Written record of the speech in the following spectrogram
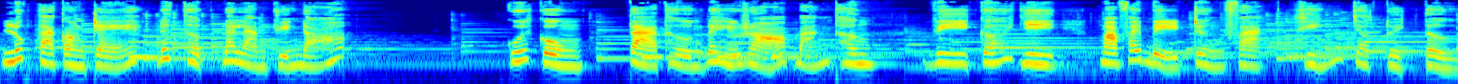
Lúc ta còn trẻ, đích thực đã làm chuyện đó. Cuối cùng tạ thượng đã hiểu rõ bản thân vì cớ gì mà phải bị trừng phạt khiến cho tuyệt tự.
